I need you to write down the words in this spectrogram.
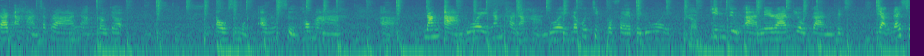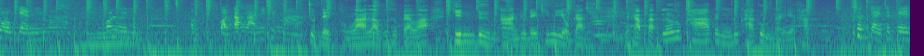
ร้านอาหารสักร้านอะเราจะเอาสมุดเอาหนังสือเข้ามาอ่านั่งอ่านด้วยนั่งทานอาหารด้วย แล้วก็จิบกาแฟไปด้วย ครับ กินดื่มอ่านในร้านเดียวกันเป็นอยากได้สโลแกนนี้มาก ก็เลยเอ่อก่อตั้งร้านนี้ขึ้นมาจุดเด่นของร้านเราก็คือแปลว่า กินดื่มอ่านอยู่ในที่เดียวกันใช่ นะครับ แล้วลูกค้าเป็นลูกค้ากลุ่มไหนอะครับ ส่วนใหญ่จะเป็น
